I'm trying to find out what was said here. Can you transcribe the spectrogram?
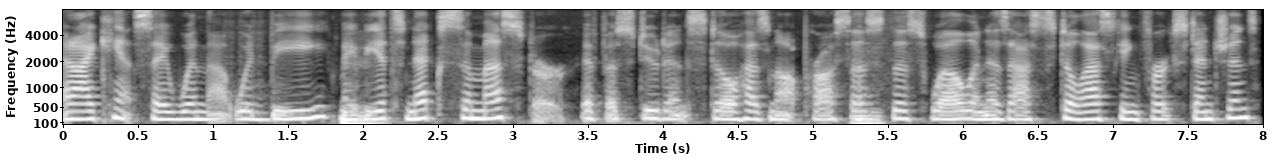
and I can't say when that would be. Maybe mm-hmm. it's next semester. If a student still has not processed mm-hmm. this well and is ask, still asking for extensions,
